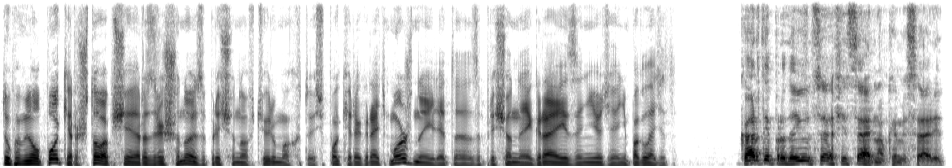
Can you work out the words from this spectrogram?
Ты упомянул покер. Что вообще разрешено и запрещено в тюрьмах? То есть в покер играть можно или это запрещенная игра, и за нее тебя не погладят? Карты продаются официально в комиссаре.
